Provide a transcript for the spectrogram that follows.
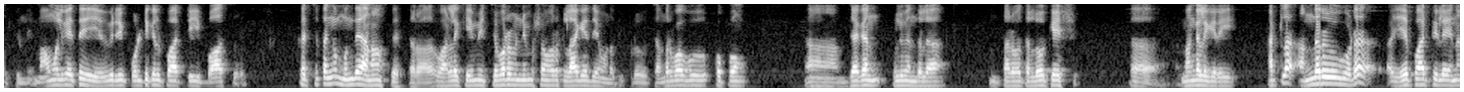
వచ్చింది. మామూలుగా అయితే ఎవ్రీ పొలిటికల్ పార్టీ బాస్ ఖచ్చితంగా ముందే అనౌన్స్ చేస్తారు. వాళ్ళకి ఏమి చివరి నిమిషం వరకు లాగేదే ఉండదు. ఇప్పుడు చంద్రబాబు కుప్పం జగన్ పులివెందుల తర్వాత లోకేష్ మంగళగిరి అట్లా అందరూ కూడా ఏ పార్టీలైనా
